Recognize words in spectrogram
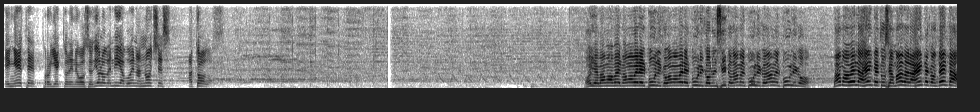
en este proyecto de negocio. Dios los bendiga. Buenas noches a todos. Oye, vamos a ver, vamos a ver el público, vamos a ver el público. Luisito, dame el público, dame el público. Vamos a ver la gente entusiasmada, la gente contenta.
